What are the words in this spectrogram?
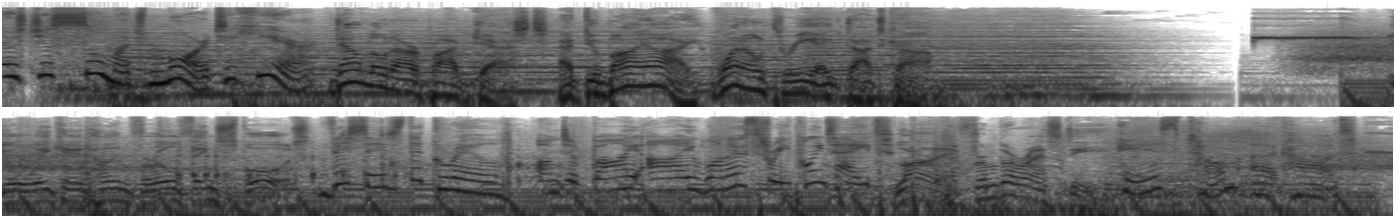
There's just so much more to hear. Download our podcasts at DubaiEye1038.com. Your weekend home for all things sport. This is The Grill on Dubai Eye 103.8. Live from Barasti. Here's Tom Urquhart.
